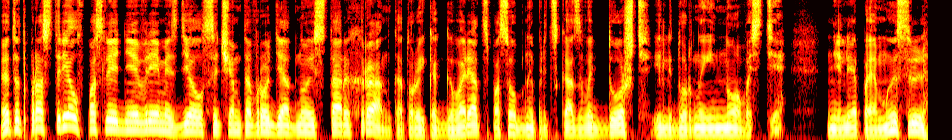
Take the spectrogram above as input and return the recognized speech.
Этот прострел в последнее время сделался чем-то вроде одной из старых ран, которые, как говорят, способны предсказывать дождь или дурные новости. Нелепая мысль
